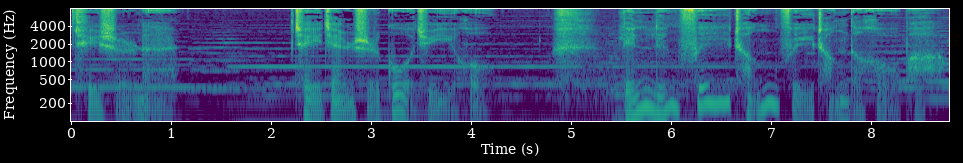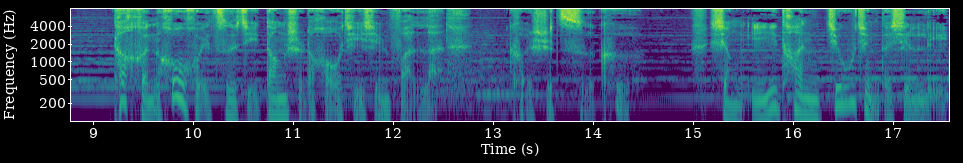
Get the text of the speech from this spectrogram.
其实呢，这件事过去以后。林玲非常非常的后怕，她很后悔自己当时的好奇心泛滥，可是此刻，想一探究竟的心理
